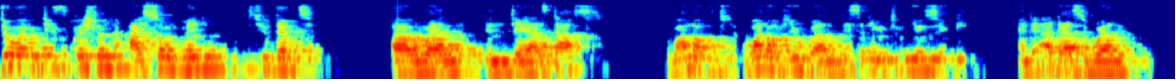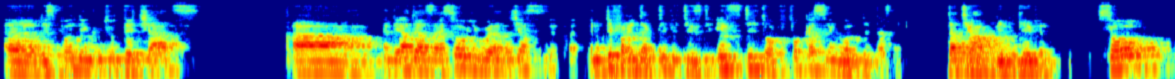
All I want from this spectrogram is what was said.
doing this question, I saw many students uh, were in their staffs. One of one of you were listening to music, and the others were uh, responding to the chats. Uh, and the others, I saw you were just in different activities instead of focusing on the task that you have been given. So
